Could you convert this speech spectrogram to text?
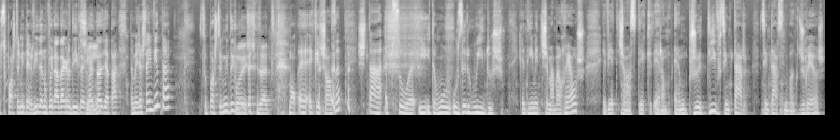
supostamente agredida, não foi nada agredida, está- já está, também já está a inventar. Supostamente agredida. Pois, exato. Bom, a, a queixosa está a pessoa e então o- os arguídos, que antigamente chamavam réus, havia chamava-se até que era, um- era um pejorativo sentar, sentar-se no banco dos réus,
